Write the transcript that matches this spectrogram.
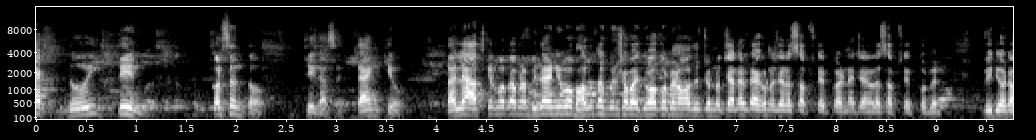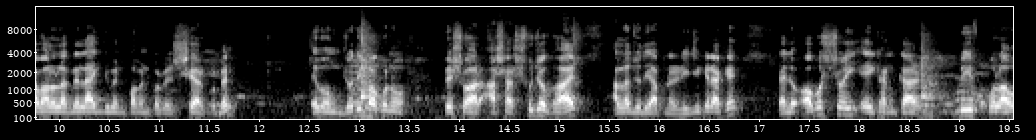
এক, দুই, তিন। করছেন তো? ঠিক আছে থ্যাংক ইউ তাহলে আজকের মতো আমরা বিদায় নিব। ভালো থাকবেন, সবাই দোয়া করবেন আমাদের জন্য। চ্যানেলটা এখনও যারা সাবস্ক্রাইব করেন না চ্যানেলটা সাবস্ক্রাইব করবেন। ভিডিওটা ভালো লাগলে লাইক দিবেন কমেন্ট করবেন শেয়ার করবেন। এবং যদি কখনো পেশোয়ার আসার সুযোগ হয়, আল্লাহ যদি আপনার রিজিকে রাখে তাহলে অবশ্যই এইখানকার বিফ পোলাও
